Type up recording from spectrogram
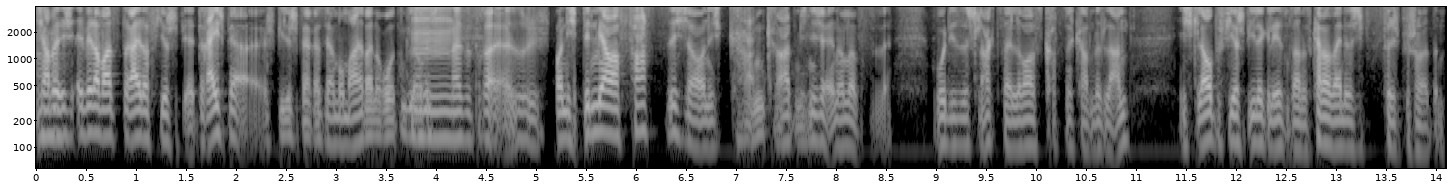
Ich Mhm. habe, ich, entweder war es drei oder vier Spiele. Drei Sperr, Spielesperre ist ja normal bei einer roten, glaube ich. Mm, Also drei, also ich, Und ich bin mir aber fast sicher, und ich kann gerade mich nicht erinnern, wo diese Schlagzeile war, das kotzt mich gerade ein bisschen an. Ich glaube, vier Spiele gelesen zu haben. Es kann auch sein, dass ich völlig bescheuert bin.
